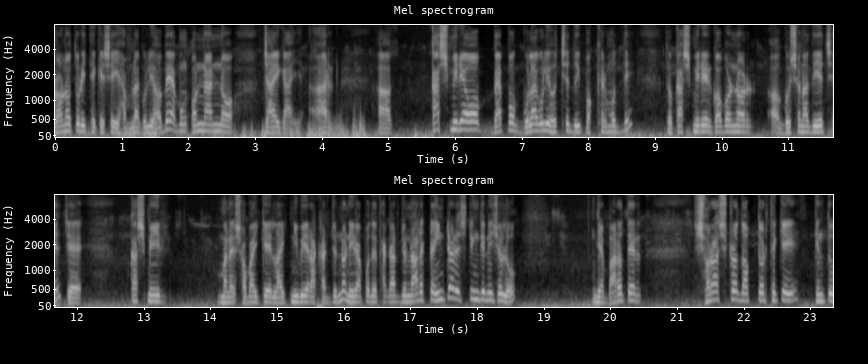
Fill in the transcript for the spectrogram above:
রণতরী থেকে সেই হামলাগুলি হবে এবং অন্যান্য জায়গায়। আর কাশ্মীরেও ব্যাপক গোলাগুলি হচ্ছে দুই পক্ষের মধ্যে। তো কাশ্মীরের গভর্নর ঘোষণা দিয়েছে যে কাশ্মীর মানে সবাইকে লাইট নিভিয়ে রাখার জন্য, নিরাপদে থাকার জন্য। আরেকটা ইন্টারেস্টিং জিনিস হলো যে ভারতের স্বরাষ্ট্র দপ্তর থেকে কিন্তু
